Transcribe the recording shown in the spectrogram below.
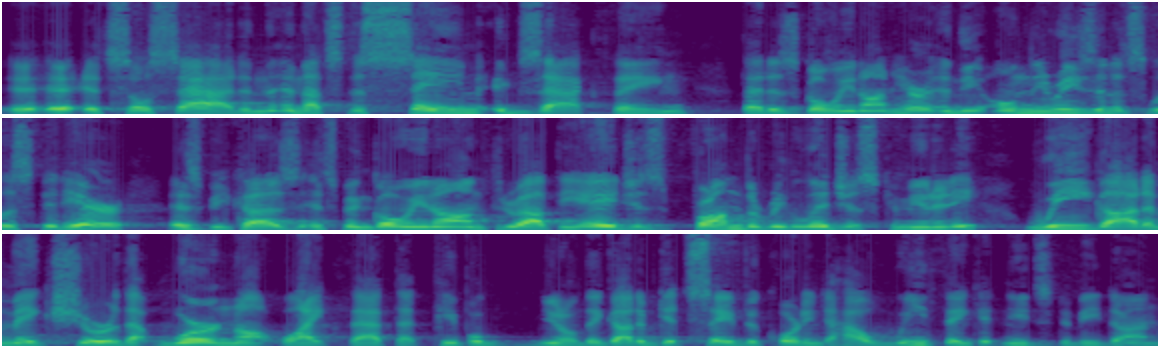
It, it, it's so sad. And, and that's the same exact thing that is going on here. And the only reason it's listed here is because it's been going on throughout the ages from the religious community. We got to make sure that we're not like that, that people, you know, they got to get saved according to how we think it needs to be done.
